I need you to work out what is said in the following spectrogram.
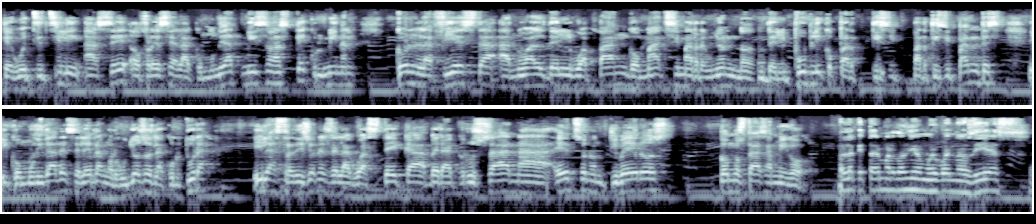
que Huitzitzili AC ofrece a la comunidad, mismas que culminan con la fiesta anual del Huapango, máxima reunión donde el público, participantes y comunidades celebran orgullosos la cultura y las tradiciones de la Huasteca veracruzana. Edson Ontiveros, ¿cómo estás, amigo? Hola, ¿qué tal, Mardonio? Muy buenos días.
